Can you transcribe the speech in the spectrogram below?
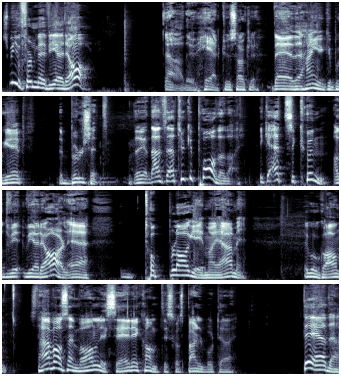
så begynner du å følge med Villarreal. Ja, det er jo helt usaklig. Det, det henger jo ikke på greip. Det er bullshit. Det, det, jeg tror ikke på det der. Ikke ett sekund at Vi- Villarreal er topplaget i Miami. Det går ikke an. Så det her var altså en vanlig seriekamp de skal spille borti der. Det er det.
